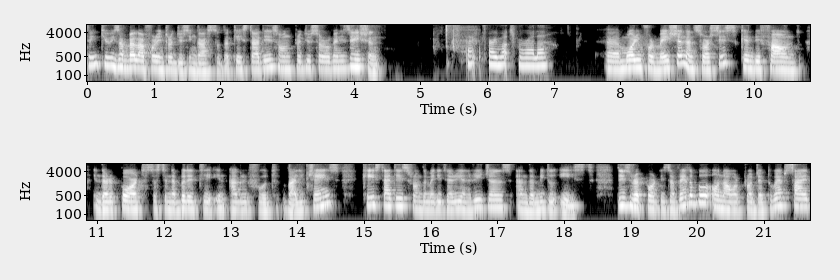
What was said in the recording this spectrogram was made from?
Thank you, Isabella, for introducing us to the case studies on producer organization. Thanks very much, Mirella. Uh, more information and sources can be found in the report Sustainability in Agri-Food Value Chains, case studies from the Mediterranean regions and the Middle East. This report is available on our project website,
